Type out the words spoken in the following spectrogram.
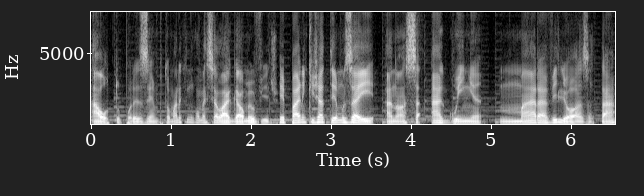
alto, por exemplo. Tomara que não comece a lagar o meu vídeo. Reparem que já temos aí a nossa aguinha maravilhosa, tá?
